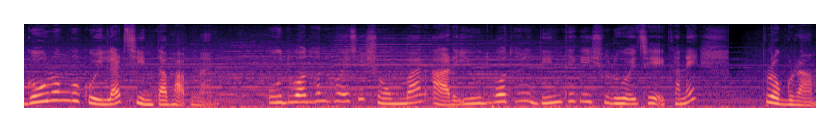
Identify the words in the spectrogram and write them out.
গৌরঙ্গ কৈলার চিন্তাভাবনায়। উদ্বোধন হয়েছে সোমবার আর এই উদ্বোধনের দিন থেকেই শুরু হয়েছে এখানে প্রোগ্রাম।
